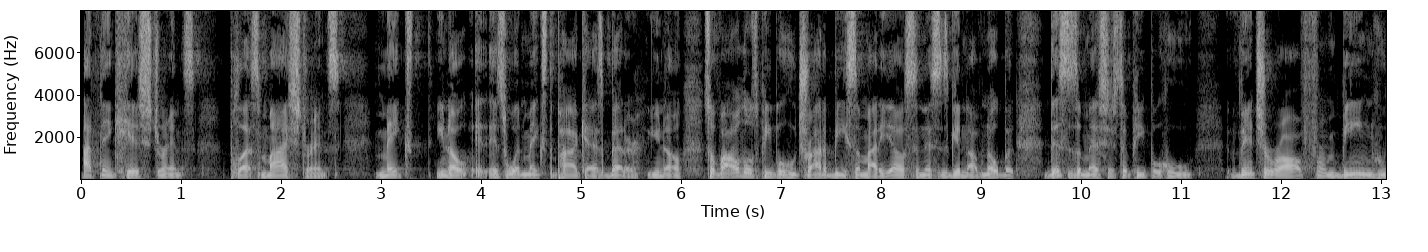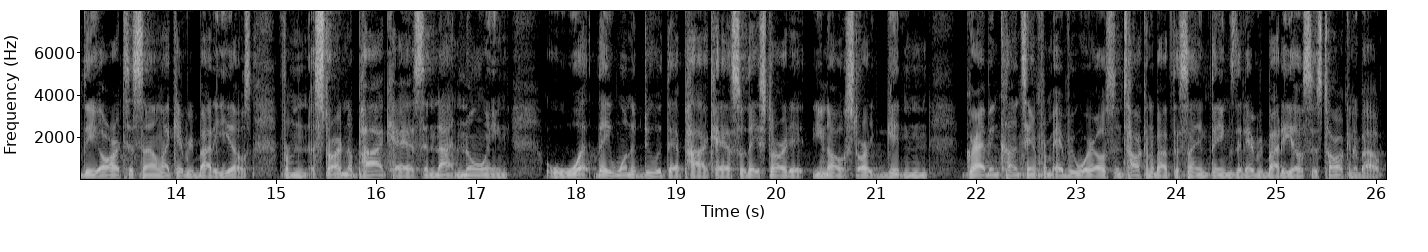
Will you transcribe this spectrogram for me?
I think his strengths plus my strengths makes you know it's what makes the podcast better you know? So for all those people who try to be somebody else and this is getting off note but this is a message to people who venture off from being who they are to sound like everybody else from starting a podcast and not knowing what they want to do with that podcast. So they started you know start getting grabbing content from everywhere else and talking about the same things that everybody else is talking about.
